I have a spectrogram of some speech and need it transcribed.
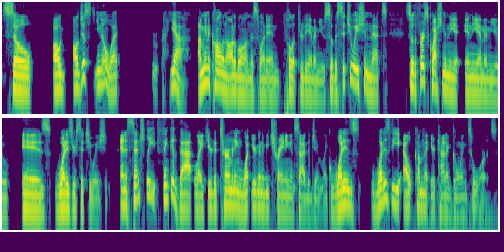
So I'll I'll just, you know what? yeah, I'm going to call an audible on this one and pull it through the MMU. So the situation that so the first question in the in the MMU is what is your situation? And essentially think of that like you're determining what you're going to be training inside the gym. Like what is what is the outcome that you're kind of going towards?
